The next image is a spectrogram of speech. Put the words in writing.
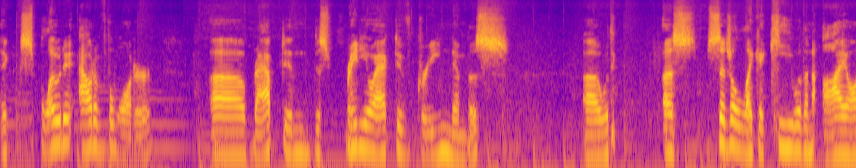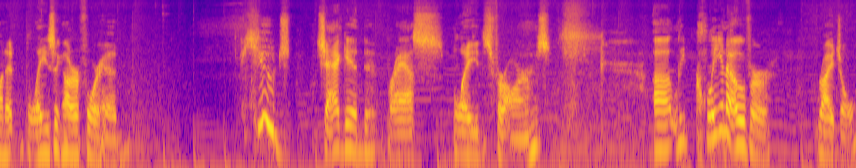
exploded out of the water, uh, wrapped in this radioactive green nimbus, uh, with a sigil like a key with an eye on it blazing on her forehead. Huge jagged brass blades for arms. Uh, leap clean over Rigel,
